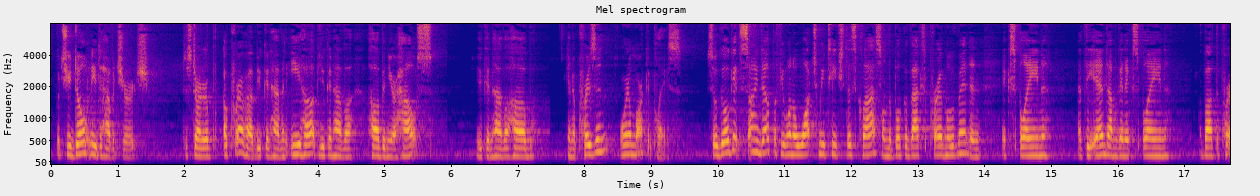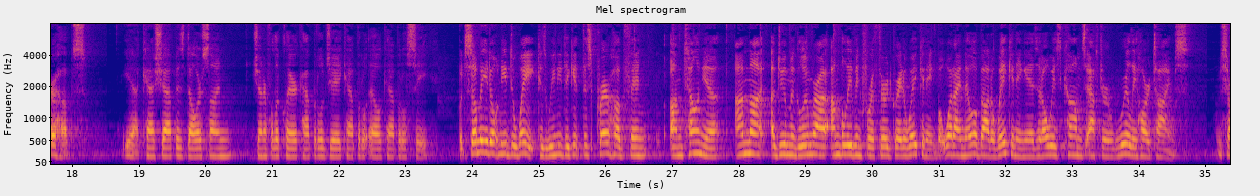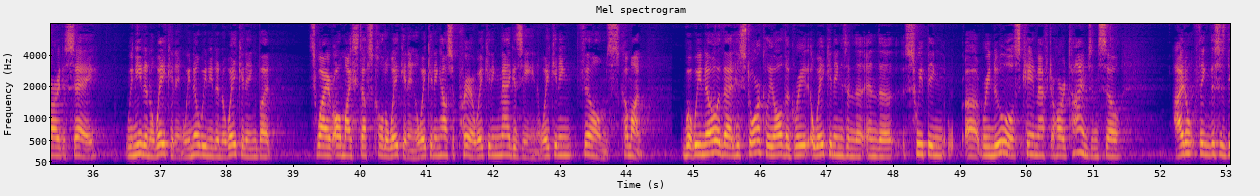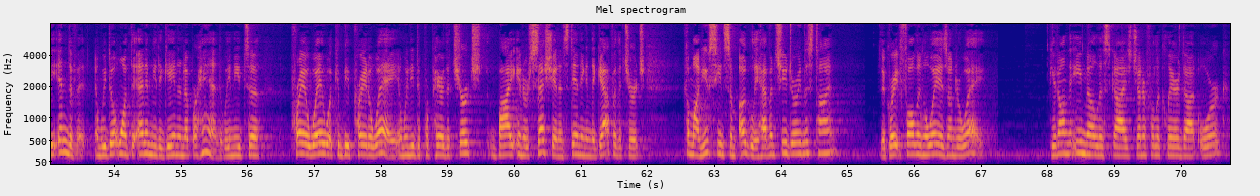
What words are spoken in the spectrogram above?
But you don't need to have a church to start a, a prayer hub. You can have an e hub, you can have a hub in your house, you can have a hub in a prison or in a marketplace. So go get signed up if you want to watch me teach this class on the Book of Acts prayer movement and explain at the end, I'm going to explain about the prayer hubs. Yeah, Cash App is dollar sign Jennifer LeClaire, capital J, capital L, capital C. But some of you don't need to wait because we need to get this prayer hub thing. I'm telling you, I'm not a doom and gloomer. I'm believing for a third great awakening. But what I know about awakening is it always comes after really hard times. I'm sorry to say, we need an awakening. We know we need an awakening, but that's why all my stuff's called Awakening. Awakening House of Prayer, Awakening Magazine, Awakening Films. Come on. But we know that historically all the great awakenings and the, and the sweeping uh, renewals came after hard times. And so I don't think this is the end of it. And we don't want the enemy to gain an upper hand. We need to pray away what can be prayed away. And we need to prepare the church by intercession and standing in the gap for the church. Come on, you've seen some ugly, haven't you, during this time? The great falling away is underway. Get on the email list, guys, jenniferleclaire.org,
